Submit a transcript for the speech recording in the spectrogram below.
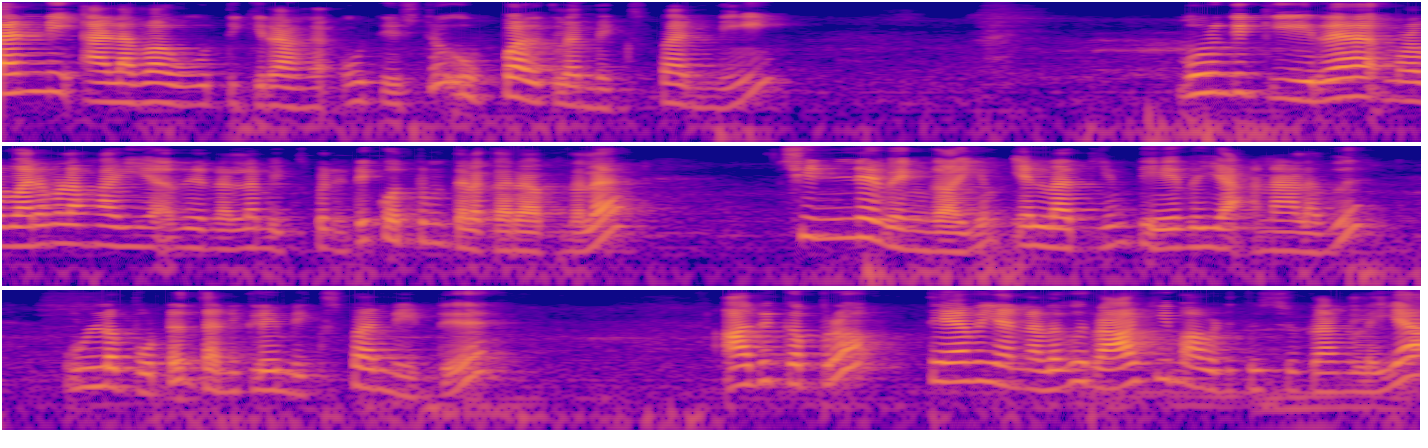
தண்ணி அளவாக ஊற்றிக்கிறாங்க ஊற்றி வச்சுட்டு உப்பு அதுக்குள்ளே மிக்ஸ் பண்ணி முருங்கைக்கீரை மு- வரமிளகாய் அது நல்லா மிக்ஸ் பண்ணிவிட்டு கொத்தமல்லி தலை சின்ன வெங்காயம் எல்லாத்தையும் தேவையான அளவு உள்ளே போட்டு தண்ணிக்குள்ளே மிக்ஸ் பண்ணிவிட்டு அதுக்கப்புறம் தேவையான அளவு ராகி மாவு எடுத்து வச்சுருக்காங்க இல்லையா?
